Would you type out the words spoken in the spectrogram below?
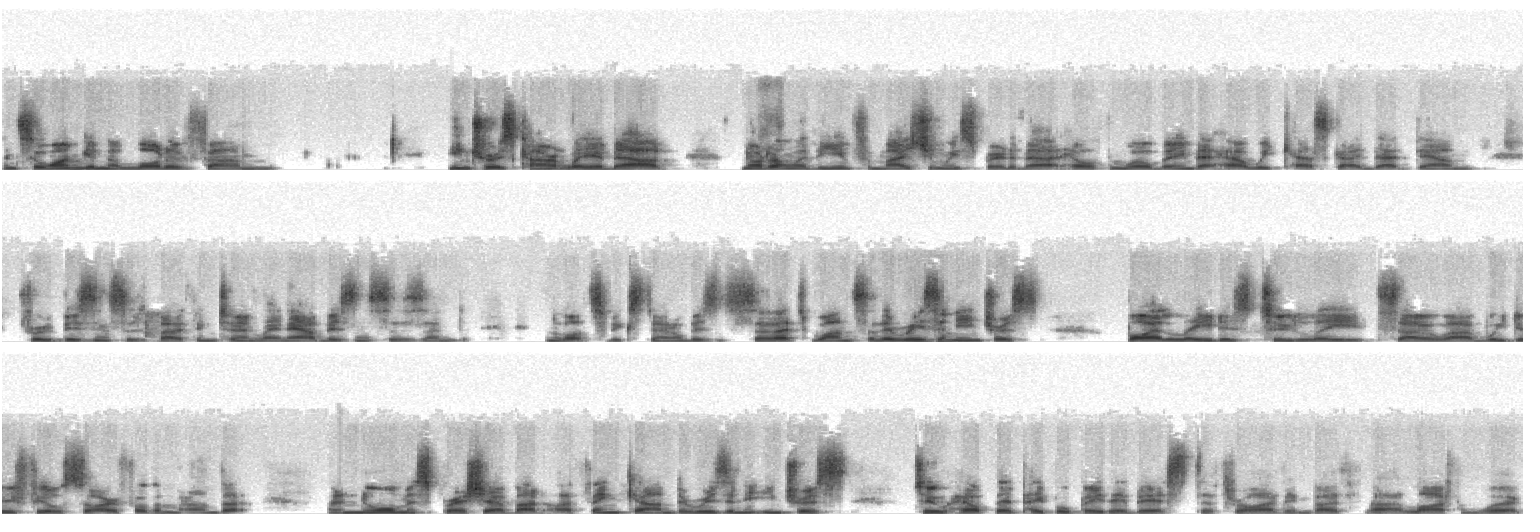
and so I'm getting a lot of um, interest currently about not only the information we spread about health and well-being, but how we cascade that down through businesses, both internally in our businesses and, and lots of external businesses. So that's one. So there is an interest by leaders to lead. So uh, we do feel sorry for them. We're under enormous pressure, but I think um, there is an interest to help their people be their best to thrive in both uh, life and work.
